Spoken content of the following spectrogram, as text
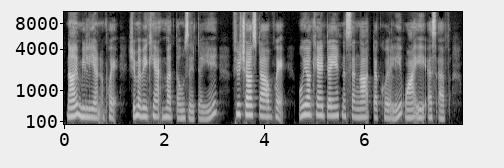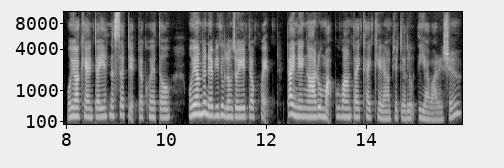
9 million အဖွဲ့ရင်းမပင်ခရိုင်အမှတ်30တရင် Future Star အဖွဲ့မုံရခိုင်တရင်25တပ်ခွဲလေး YASF မုံရခိုင်တရင်21တပ်ခွဲ3မုံရမြို့နယ်ပြည်သူ့လုံခြုံရေးတပ်ဖွဲ့တိုက်နေ9တို့မှပူးပေါင်းတိုက်ခိုက်ခဲ့တာဖြစ်တယ်လို့သိရပါတယ်ရှင်။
